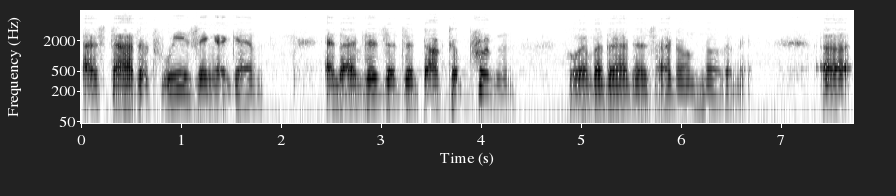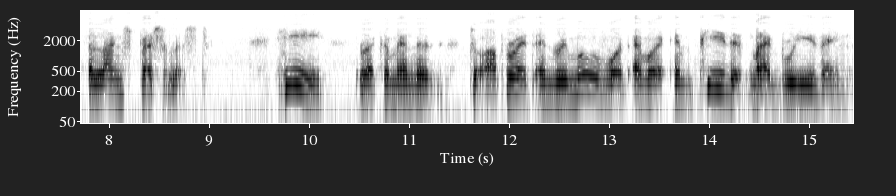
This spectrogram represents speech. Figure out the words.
I started wheezing again. And I visited Dr. Pruden, whoever that is, I don't know the name, uh, a lung specialist. He recommended to operate and remove whatever impeded my breathing.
